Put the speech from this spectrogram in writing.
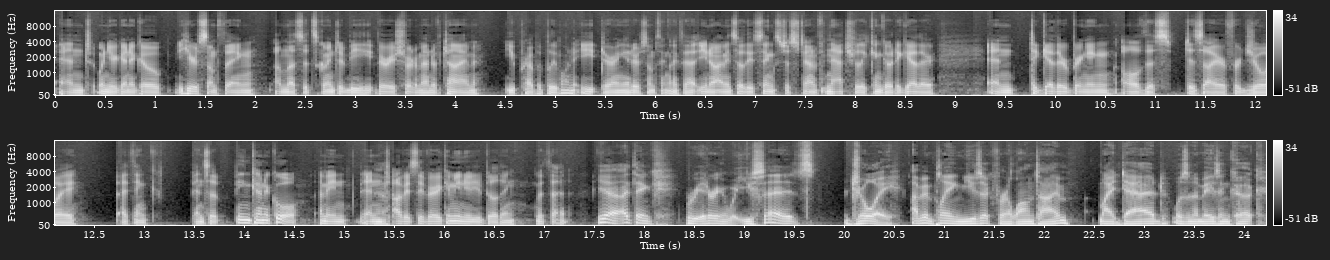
And when you're going to go hear something, unless it's going to be a very short amount of time, you probably want to eat during it or something like that. You know, I mean, so these things just kind of naturally can go together. And together bringing all of this desire for joy, I think ends up being kind of cool. I mean, and Yeah. obviously very community building with that. Yeah, I think reiterating what you said, it's joy. I've been playing music for a long time. My dad was an amazing cook.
